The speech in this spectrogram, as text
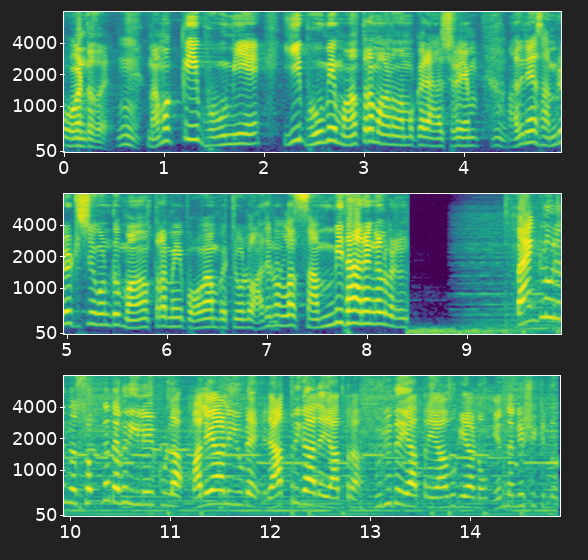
പോകേണ്ടത്. നമുക്ക് ഈ ഭൂമിയെ ഈ ഭൂമി മാത്രമാണ് നമുക്കൊരാശ്രയം. അതിനെ സംരക്ഷിച്ചുകൊണ്ട് മാത്രമേ പോകാൻ പറ്റുള്ളൂ. അതിനുള്ള സംവിധാനങ്ങൾ വരണം ബാംഗ്ലൂർ എന്ന സ്വപ്ന നഗരിയിലേക്കുള്ള മലയാളിയുടെ രാത്രികാല യാത്ര ദുരിതയാത്രയാവുകയാണോ എന്ന് അന്വേഷിക്കുന്നു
